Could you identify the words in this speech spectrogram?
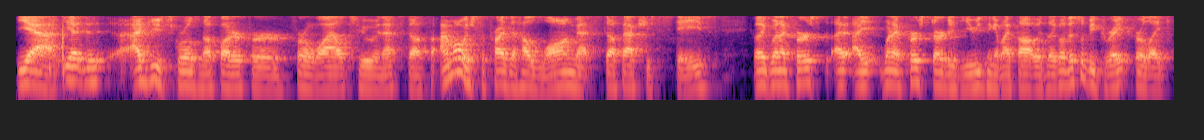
Yeah, yeah. The, I've used Squirrel's Nut Butter for for a while too, and that stuff. I'm always surprised at how long that stuff actually stays. Like when I first, I, I when I first started using it, my thought was like, oh, this will be great for like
